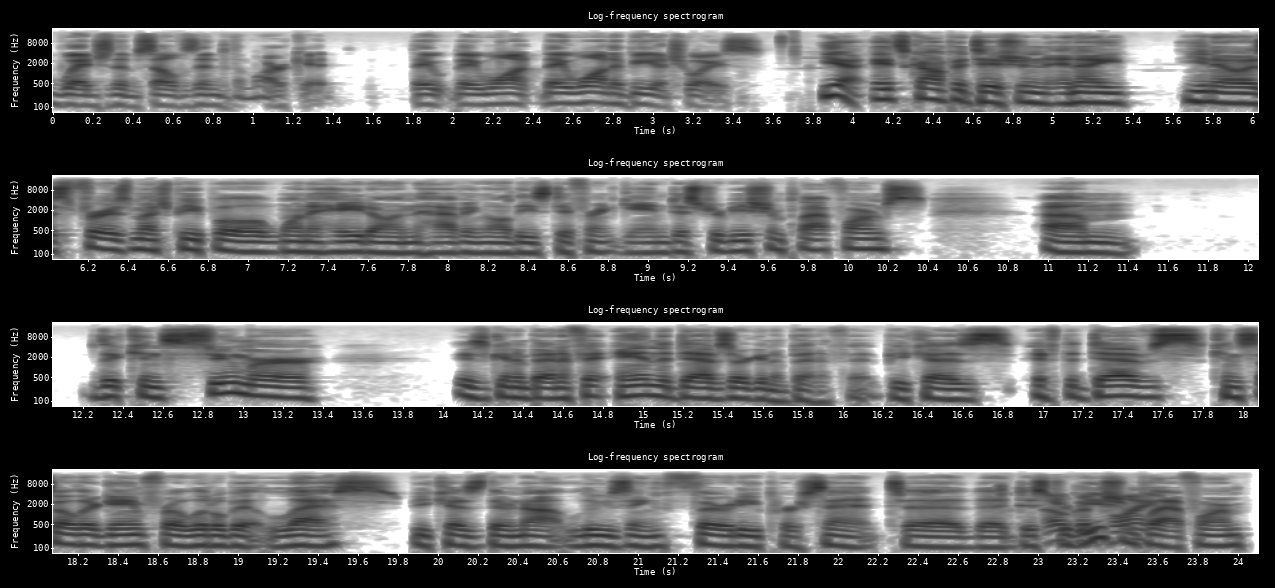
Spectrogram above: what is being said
wedge themselves into the market. They they want they want to be a choice. yeah, it's competition. And I, you know, as for as much people want to hate on having all these different game distribution platforms, um, the consumer is going to benefit and the devs are going to benefit because if the devs can sell their game for a little bit less because they're not losing 30% to the oh, distribution point. platform,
